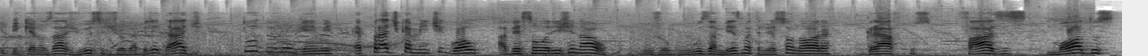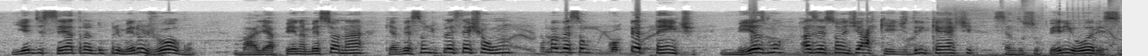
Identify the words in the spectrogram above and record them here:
e pequenos ajustes de jogabilidade, tudo no game é praticamente igual à versão original. O jogo usa a mesma trilha sonora, gráficos, fases, modos e etc. do primeiro jogo. Vale a pena mencionar que a versão de PlayStation 1 é uma versão competente mesmo as versões de arcade e Dreamcast sendo superiores.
